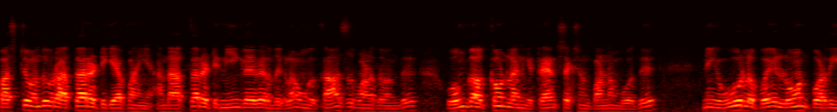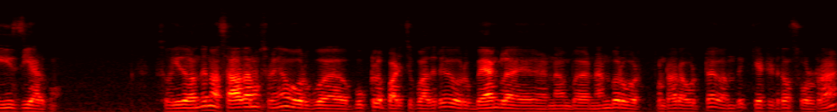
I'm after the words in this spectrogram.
ஃபஸ்ட்டு வந்து ஒரு அத்தாரிட்டி கேட்பாங்க. அந்த அத்தாரிட்டி நீங்களே இருந்துக்கலாம். உங்கள் காசு பணத்தை வந்து உங்கள் அக்கௌண்ட்டில் நீங்கள் டிரான்சாக்ஷன் பண்ணும்போது நீங்கள் ஊரில் போய் லோன் போகிறது ஈஸியாக இருக்கும். ஸோ இதை வந்து நான் சாதாரண சொல்லுங்கள் ஒரு புக்கில் படித்து பார்த்துட்டு ஒரு பேங்கில் நம்ம நண்பர் ஒர்க் பண்ணுறாரு அவர்கிட்ட வந்து கேட்டுட்டு தான் சொல்கிறேன்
